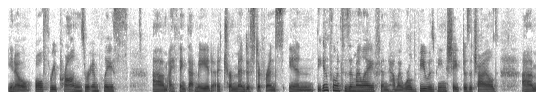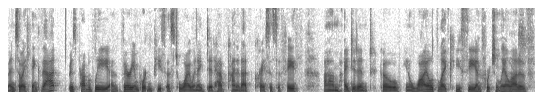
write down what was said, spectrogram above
you know, all three prongs were in place, um, I think that made a tremendous difference in the influences in my life and how my worldview was being shaped as a child. Um, and so I think that is probably a very important piece as to why, when I did have kind of that crisis of faith, um, I didn't go, you know, wild like you see. Unfortunately, a yes. lot of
